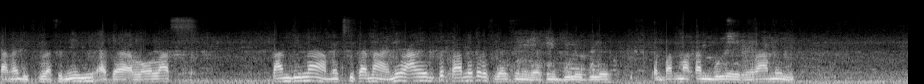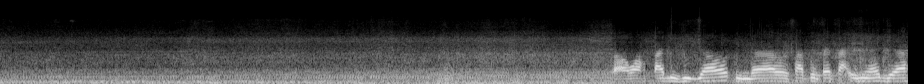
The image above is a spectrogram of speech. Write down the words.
karena di sebelah sini ini ada Lolas Cantina Mexicana ini rame, rame terus guys ini guys. Ini bule-bule tempat makan bule ini rame. nih sawah tadi hijau tinggal satu peta ini aja.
